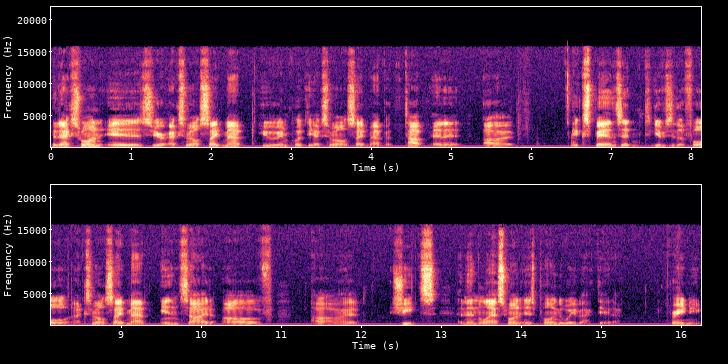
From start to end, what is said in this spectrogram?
The next one is your XML sitemap. You input the XML sitemap at the top and it uh, expands it and gives you the full XML sitemap inside of uh, Sheets. And then the last one is pulling the Wayback data. Pretty neat.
